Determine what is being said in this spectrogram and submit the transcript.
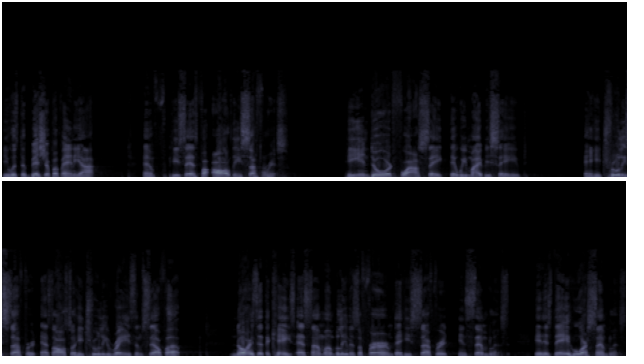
He was the bishop of Antioch, and he says, For all these sufferings, he endured for our sake that we might be saved, and he truly suffered, as also he truly raised himself up. Nor is it the case, as some unbelievers affirm, that he suffered in semblance. It is they who are semblance,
